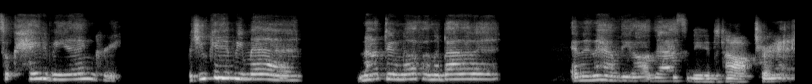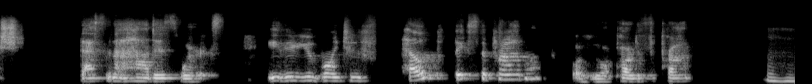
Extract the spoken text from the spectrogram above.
It's okay to be angry, but you can't be mad, not do nothing about it, and then have the audacity to talk trash. That's not how this works. Either you're going to help fix the problem or you are part of the problem. Mm-hmm.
